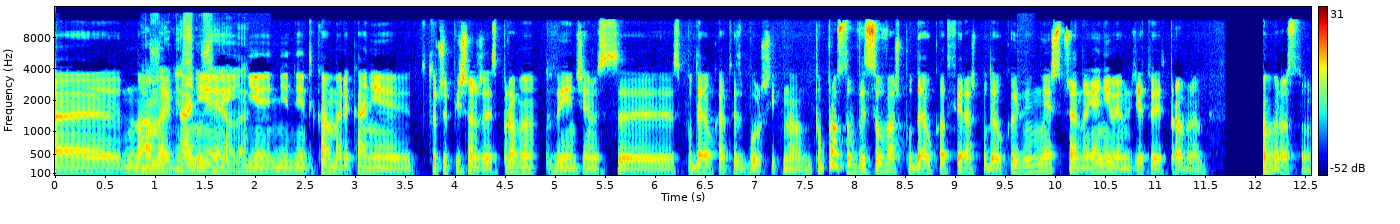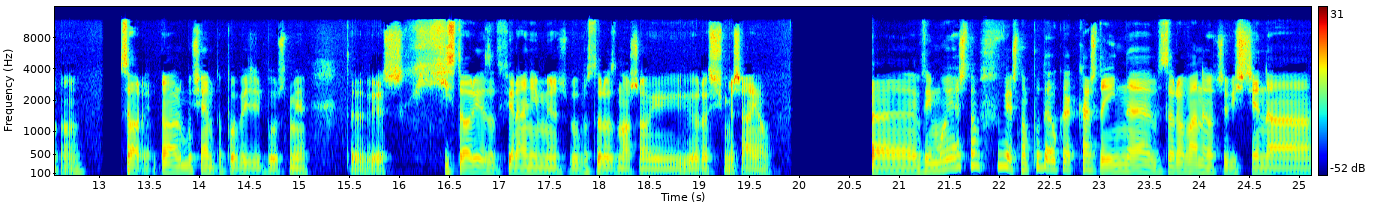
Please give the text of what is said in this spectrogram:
E, no Może Amerykanie, nie, ale... nie, nie, nie, tylko Amerykanie, którzy piszą, że jest problem z wyjęciem z, z pudełka, to jest bullshit. No, po prostu wysuwasz pudełko, otwierasz pudełko i wyjmujesz sprzęt. No ja nie wiem, gdzie tu jest problem. Po prostu, no. Sorry, no ale musiałem to powiedzieć, bo już mnie te, wiesz, historie z otwieraniem już po prostu roznoszą i rozśmieszają. E, wyjmujesz, no wiesz, no pudełko jak każde inne, wzorowane oczywiście na,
